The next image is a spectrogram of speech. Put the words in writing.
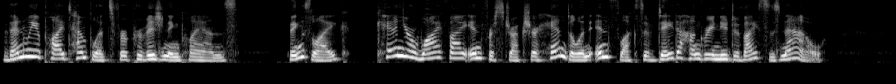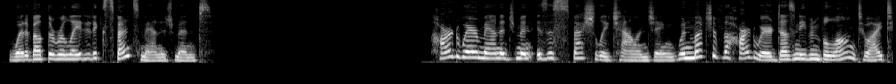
Then we apply templates for provisioning plans. Things like can your Wi-Fi infrastructure handle an influx of data-hungry new devices now? What about the related expense management? Hardware management is especially challenging when much of the hardware doesn't even belong to IT.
